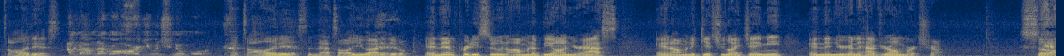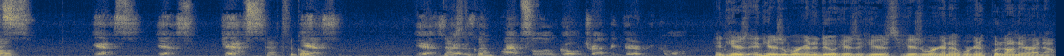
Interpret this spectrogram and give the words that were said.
That's all it is. I'm not, I'm not gonna argue with you no more. That's all it is, and that's all you got to Yeah. do. And then pretty soon, I'm gonna be on your ass, and I'm gonna get you like Jamie, and then you're gonna have your own merch drop. So yes, yes, yes, yes. that's the goal. Yes, yes. That's that the is goal. absolute goal. Traffic therapy. Come on. and here's and here's what we're gonna do. Here's here's here's what we're gonna we're gonna put it on there right now.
